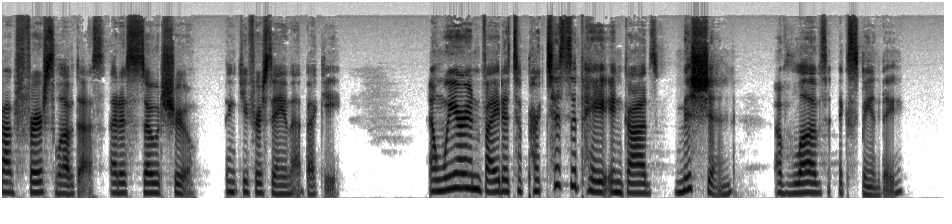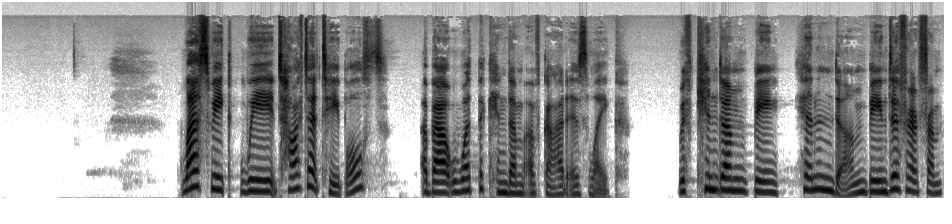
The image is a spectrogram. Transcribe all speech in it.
God first loved us. That is so true. Thank you for saying that, Becky. And we are invited to participate in God's mission of love expanding. Last week, we talked at tables about what the kin-dom of God is like. With kin-dom being kingdom being different from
